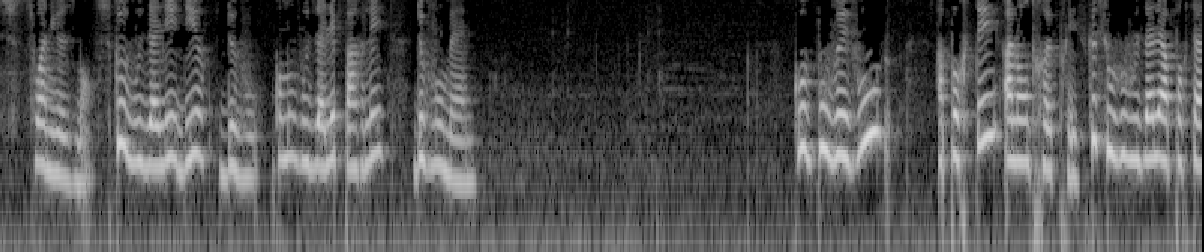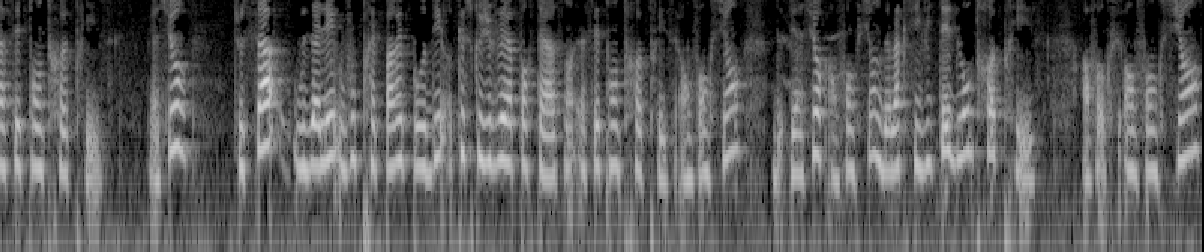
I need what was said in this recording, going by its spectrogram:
soigneusement. Ce que vous allez dire de vous, comment vous allez parler de vous-même. Que pouvez-vous apporter à l'entreprise? Que vous allez apporter à cette entreprise? Bien sûr, tout ça, vous allez vous préparer pour dire qu'est-ce que je vais apporter à, cette entreprise? En fonction, de, bien sûr, en fonction de l'activité de l'entreprise, en, fonction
